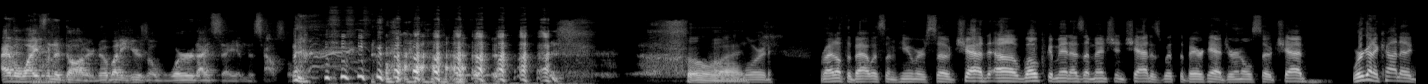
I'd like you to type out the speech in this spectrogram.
I have a wife and a daughter. Nobody hears a word I say in this household. oh Oh, my. Lord. Right off the bat with some humor. So, Chad, uh, welcome in. As I mentioned, Chad is with the Bearcat Journal. So, Chad, we're going to kind of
